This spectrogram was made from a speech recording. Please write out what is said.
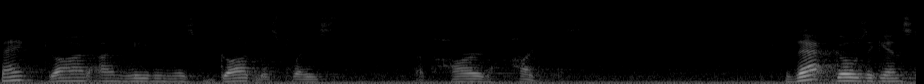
Thank God I'm leaving this godless place of hard heartedness. That goes against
